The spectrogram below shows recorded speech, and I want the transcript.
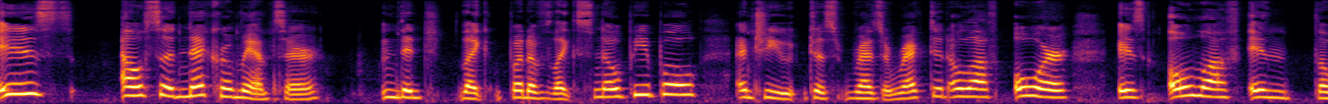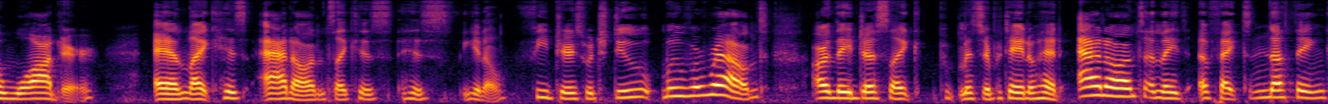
is Elsa necromancer? Did like, but of like snow people, and she just resurrected Olaf, or is Olaf in the water? and like his add-ons like his his you know features which do move around are they just like mr potato head add-ons and they affect nothing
